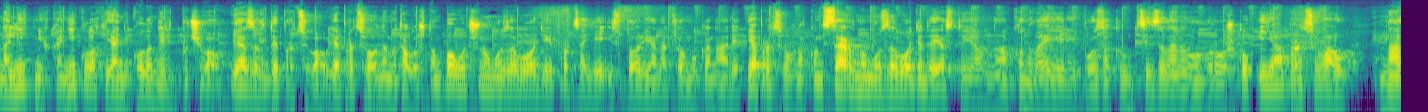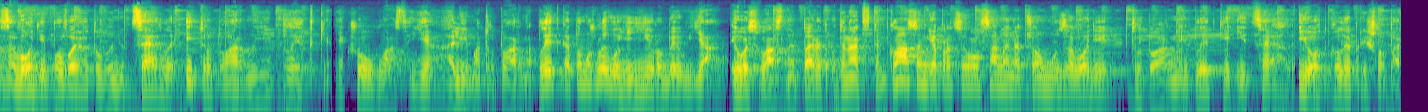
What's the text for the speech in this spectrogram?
на літніх канікулах я ніколи не відпочивав. Я завжди працював. Я працював на металоштамповочному заводі, про це є історія на цьому каналі. Я працював на консервному заводі, де я стояв на конвеєрі по закрутці зеленого горошку. І я працював на заводі по виготовленню цегли і тротуарної плитки. Якщо у вас є галіма тротуарна плитка, то можливо її робив я. І ось, власне, перед 11 класом я працював саме на цьому заводі тротуарної плитки і цегли. І от коли прийшло 1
